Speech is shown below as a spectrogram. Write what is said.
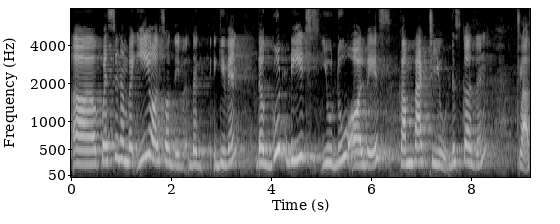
uh, question number E also the, the given the good deeds you do always come back to you. Discuss in class.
